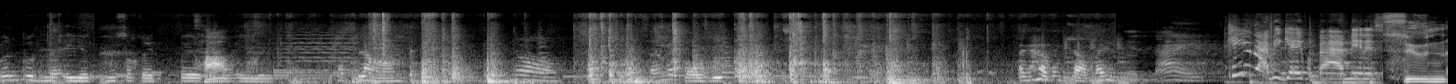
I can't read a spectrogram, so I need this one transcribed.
Kung pag naiyot mo sakit, ayaw ko Top. maiyot. Top lang ah. No. Sana may COVID. I haven't got my Good night. Can you not be gay for five minutes? Soon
